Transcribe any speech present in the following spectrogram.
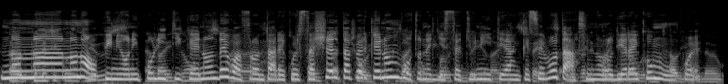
Non, non, ho opinioni politiche, non devo uh, affrontare questa scelta perché non voto negli Stati Uniti, anche se votassi non lo direi comunque.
